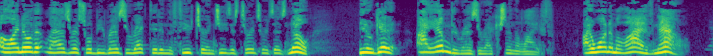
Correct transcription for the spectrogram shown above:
Oh, I know that Lazarus will be resurrected in the future. And Jesus turns to her and says, No, you don't get it. I am the resurrection and the life. I want him alive now. Yeah.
